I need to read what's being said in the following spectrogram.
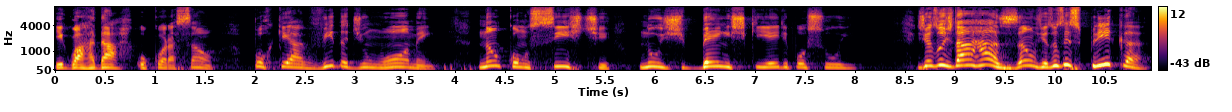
e guardar o coração? Porque a vida de um homem não consiste nos bens que ele possui. Jesus dá a razão, Jesus explica.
